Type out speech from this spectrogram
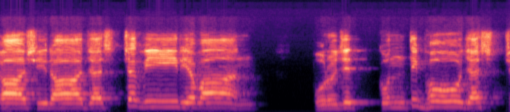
काशीराजश्च वीर्यवान् पुरुजित् कुन्तिभोजश्च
